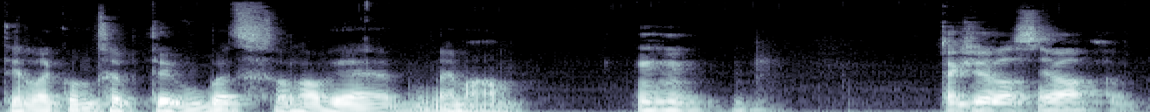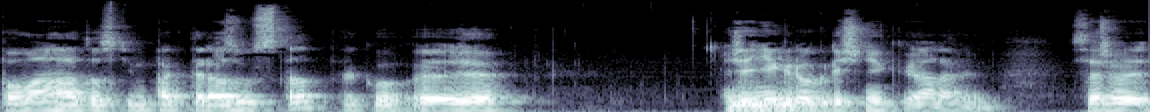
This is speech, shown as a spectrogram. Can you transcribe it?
Tyhle koncepty vůbec v hlavě nemám. Mm-hmm. Takže vlastně pomáhá to s tím pak teda zůstat? Jako, e, že, že hmm. někdo, když někdo, já nevím, seřve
